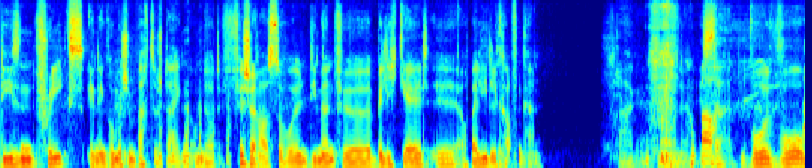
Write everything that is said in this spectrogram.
diesen Freaks in den komischen Bach zu steigen, um dort Fische rauszuholen, die man für billig Geld äh, auch bei Lidl kaufen kann? Frage. Wow. Da, wo wo,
